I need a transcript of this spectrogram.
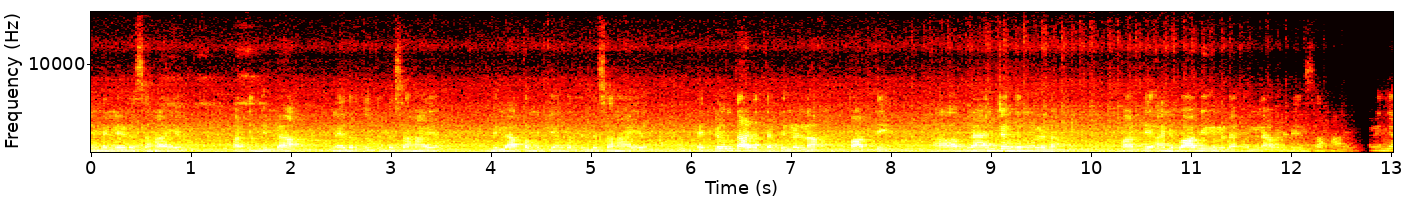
എം എൽ എയുടെ സഹായം പാർട്ടി ജില്ലാ നേതൃത്വത്തിന്റെ സഹായം ജില്ലാ കമ്മിറ്റി അംഗത്തിന്റെ സഹായം ഏറ്റവും താഴെത്തട്ടിലുള്ള പാർട്ടി ബ്രാഞ്ച് അംഗങ്ങളുടെ പാർട്ടി അനുഭാവികളുടെ എല്ലാവരുടെയും സഹായം. കഴിഞ്ഞ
